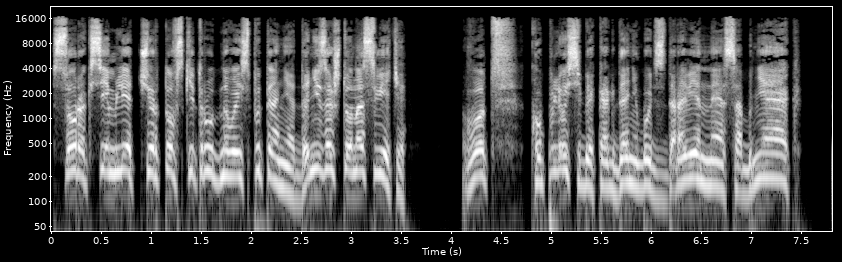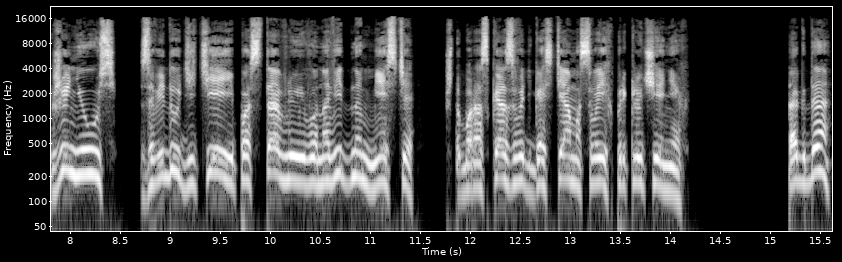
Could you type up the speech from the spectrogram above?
Сорок семь лет чертовски трудного испытания, да ни за что на свете. Вот куплю себе когда-нибудь здоровенный особняк, женюсь, заведу детей и поставлю его на видном месте, чтобы рассказывать гостям о своих приключениях. Тогда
